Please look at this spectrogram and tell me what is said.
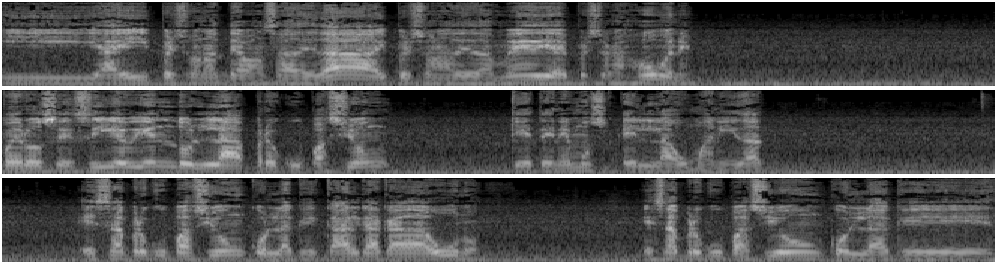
Y hay personas de avanzada edad, hay personas de edad media, hay personas jóvenes. Pero se sigue viendo la preocupación que tenemos en la humanidad. Esa preocupación con la que carga cada uno. Esa preocupación con la que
